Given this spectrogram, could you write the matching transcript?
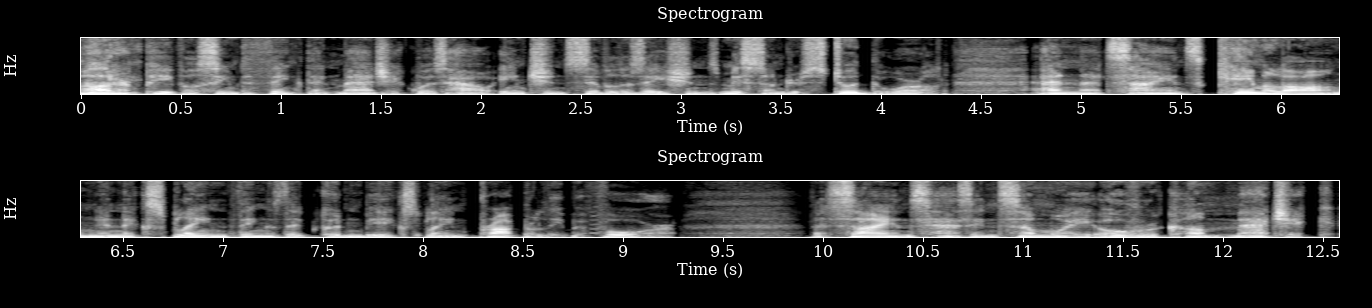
Modern people seem to think that magic was how ancient civilizations misunderstood the world, and that science came along and explained things that couldn't be explained properly before. That science has in some way overcome magic.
